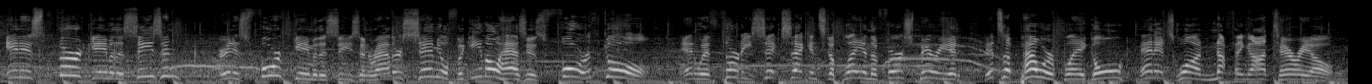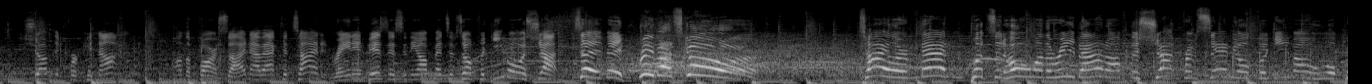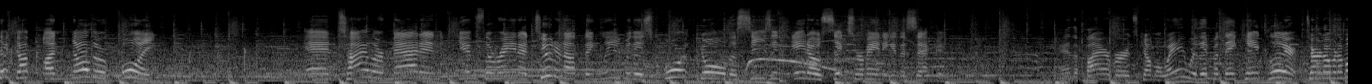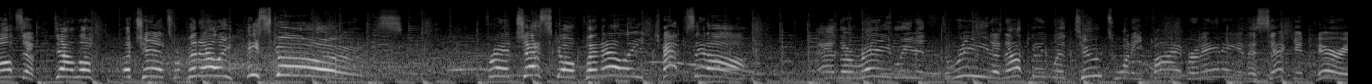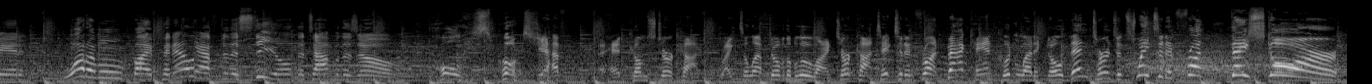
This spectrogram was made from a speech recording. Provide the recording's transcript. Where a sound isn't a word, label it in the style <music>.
In his third game of the season, or in his fourth game of the season, rather, Samuel Fagemo has his fourth goal. With 36 seconds to play in the first period, it's a power play goal, and it's 1 0 Ontario. Shoved it for Connauton on the far side. Now back to Tynan. Reign in business in the offensive zone. Fagemo a shot. Save made. Rebound score! Tyler Madden puts it home on the rebound off the shot from Samuel Fagemo, who will pick up another point. And Tyler Madden gives the Reign a 2 0 lead with his fourth goal of the season, 8.06 remaining in the second. The Firebirds come away with it, but they can't clear. Turnover to Maltsev. Down low, a chance for Pinelli. He scores! Francesco Pinelli caps it off. And the Reign lead it 3 to nothing with 2.25 remaining in the second period. What a move by Pinelli after the steal at the top of the zone. Holy <laughs> smokes, Jeff. Ahead comes Turcotte. Right to left over the blue line. Turcotte takes it in front. Backhand, couldn't let it go. Then turns and swings it in front. They score!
